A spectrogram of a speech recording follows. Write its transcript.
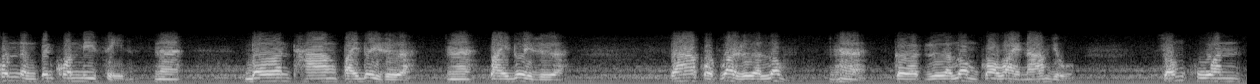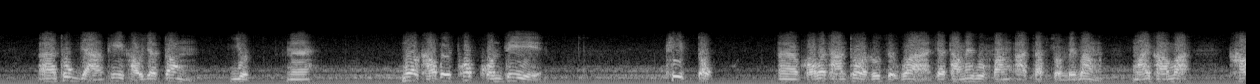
คนหนึ่งเป็นคนมีศีลนะเดินทางไปด้วยเรือนะไปด้วยเรือปรากฏว่าเรือล่มนะเกิดเรือล่มก็ว่ายน้ำอยู่ สมควรทุกอย่างที่เขาจะต้องหยุดนะ เมื่อเขาไปพบคนที่ที่ตกอขอประทานโทษรู้สึกว่าจะทำให้ผู้ฟังอาจสับสนไปบ้าง หมายความว่า เขา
